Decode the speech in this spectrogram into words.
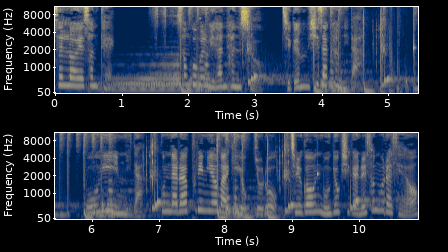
셀러의 선택. 성공을 위한 한 수. 지금 시작합니다. 5위입니다. 꿈나라 프리미엄 아기 욕조로 즐거운 목욕 시간을 선물하세요.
